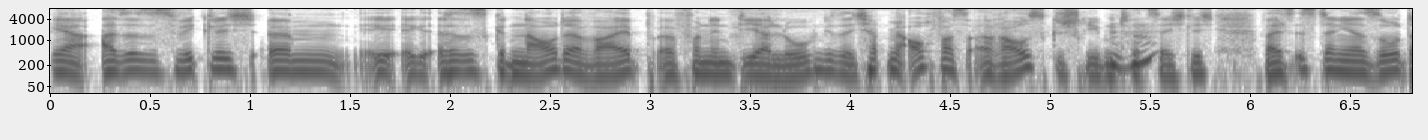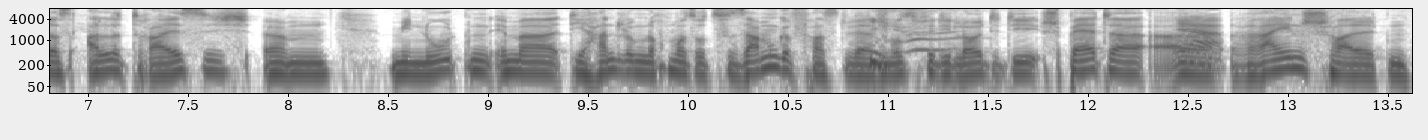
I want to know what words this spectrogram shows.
Ja, also es ist wirklich, ähm, das ist genau der Vibe äh, von den Dialogen. Ich habe mir auch was rausgeschrieben mhm. tatsächlich, weil es ist dann ja so, dass alle 30 ähm, Minuten immer die Handlung nochmal so zusammengefasst werden muss für die Leute, die später äh, ja. reinschalten.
